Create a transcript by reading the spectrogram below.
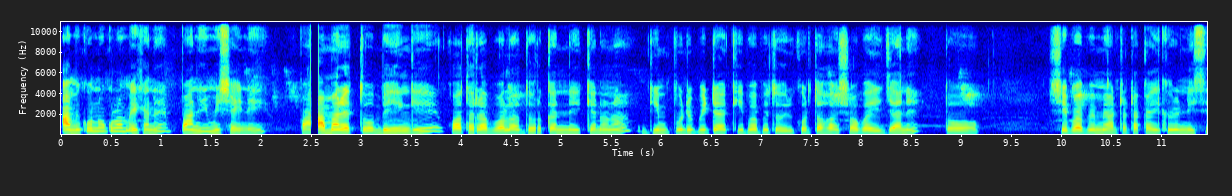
আমি কোনো কলম এখানে পানি মিশাই নেই। আমার এত ভেঙে কথাটা বলা দরকার নেই। কেননা ডিম পুরি পিঠা কীভাবে তৈরি করতে হয় সবাই জানে। তো সেভাবে আমি আটাটা কাই করে নিছি,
